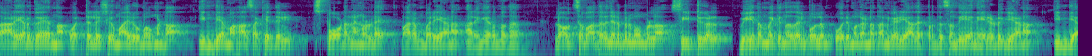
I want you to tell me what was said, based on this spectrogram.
താഴെയിറക്കുക എന്ന ഒറ്റ ലക്ഷ്യവുമായി രൂപം കൊണ്ട ഇന്ത്യ മഹാസഖ്യത്തിൽ സ്ഫോടനങ്ങളുടെ പരമ്പരയാണ് അരങ്ങേറുന്നത്. ലോക്സഭാ തെരഞ്ഞെടുപ്പിന് മുമ്പുള്ള സീറ്റുകൾ വീതം വയ്ക്കുന്നതിൽ പോലും ഒരുമ കണ്ടെത്താൻ കഴിയാതെ പ്രതിസന്ധിയെ നേരിടുകയാണ് ഇന്ത്യ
